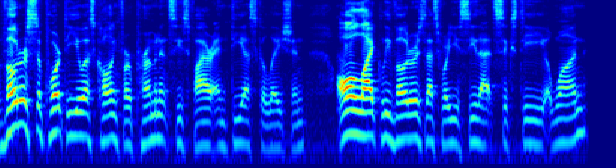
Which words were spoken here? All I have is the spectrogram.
Voters support the U.S. calling for a permanent ceasefire and de-escalation. All likely voters, that's where you see that 61.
